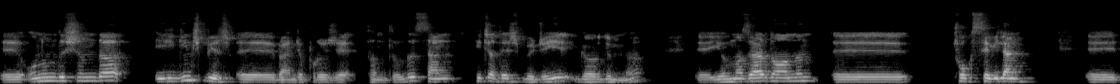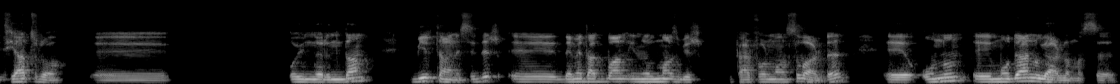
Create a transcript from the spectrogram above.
E, onun dışında ilginç bir e, bence proje tanıtıldı. Sen hiç Ateş Böceği gördün mü? E, Yılmaz Erdoğan'ın e, çok sevilen e, tiyatro e, oyunlarından bir tanesidir. E, Demet Akbağ'ın inanılmaz bir performansı vardı. E, onun e, modern uyarlaması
